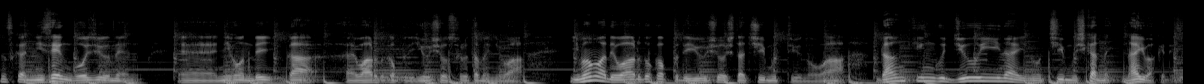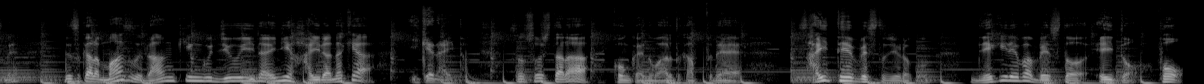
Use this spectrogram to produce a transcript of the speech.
ですから2050年、えー日本でがワールドカップで優勝するためには今までワールドカップで優勝したチームっていうのはランキング10位以内のチームしかないわけですね。ですからまずランキング10位以内に入らなきゃいけないとそそしたら今回のワールドカップで最低ベスト16できればベスト84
